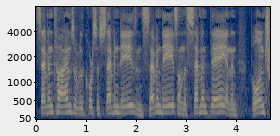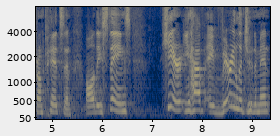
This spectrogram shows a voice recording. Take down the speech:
seven times over the course of seven days, and seven days on the seventh day, and then blowing trumpets and all these things. Here, you have a very legitimate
